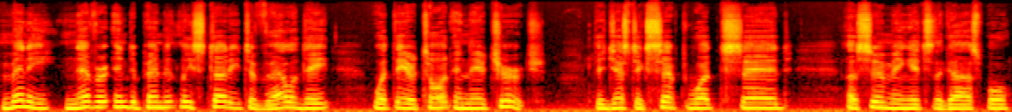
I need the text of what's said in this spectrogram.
Many never independently study to validate what they are taught in their church. They just accept what's said, assuming it's the gospel,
